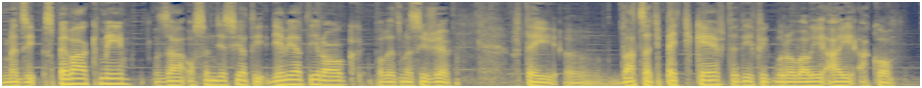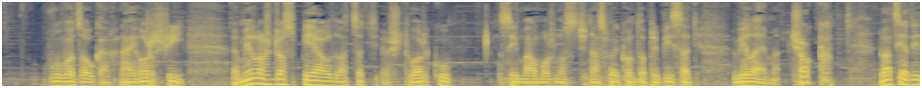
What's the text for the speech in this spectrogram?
medzi spevákmi za 89. rok. Povedzme si, že v tej 25-ke vtedy figurovali aj ako v úvodzovkách najhorší. Miloš dospiel 24 si mal možnosť na svoje konto pripísať Vilém Čok. 23.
